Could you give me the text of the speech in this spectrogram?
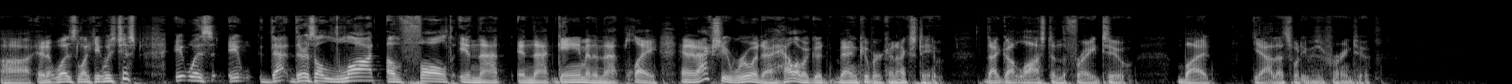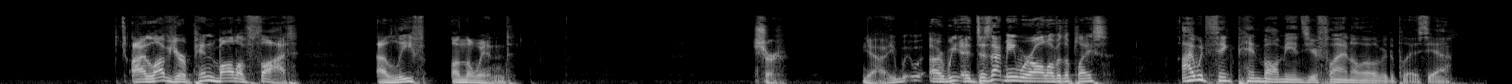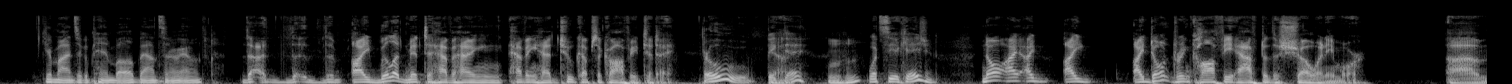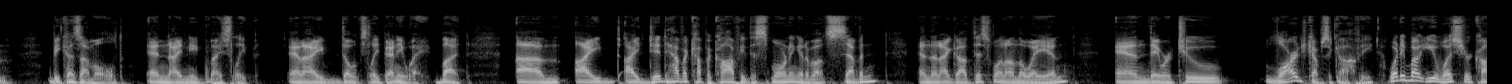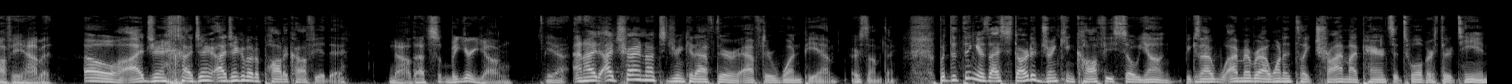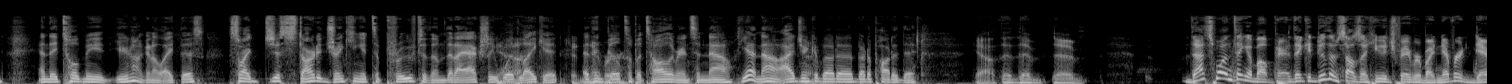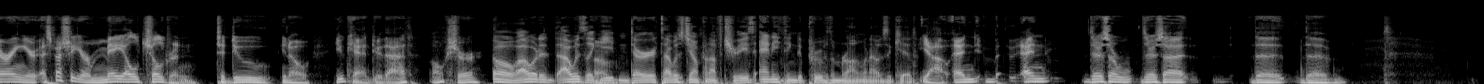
Uh, and it was like it was just it was it that there's a lot of fault in that in that game and in that play, and it actually ruined a hell of a good Vancouver Canucks team that got lost in the fray too. But yeah, that's what he was referring to. I love your pinball of thought. A leaf on the wind. Sure. Yeah. Are we? Does that mean we're all over the place? I would think pinball means you're flying all over the place. Yeah, your mind's like a pinball bouncing around. The, the, the, I will admit to have, having having had two cups of coffee today. Oh, big day. Mm-hmm. What's the occasion? No, I, I I I don't drink coffee after the show anymore, um, because I'm old and I need my sleep, and I don't sleep anyway. But um, I I did have a cup of coffee this morning at about seven, and then I got this one on the way in, and they were two large cups of coffee. What about you? What's your coffee habit? Oh, I drink. I drink. I drink about a pot of coffee a day. No, that's but you're young. Yeah, and I I try not to drink it after after 1 p.m. or something. But the thing is, I started drinking coffee so young because I I remember I wanted to like try my parents at 12 or 13, and they told me you're not gonna like this. So I just started drinking it to prove to them that I actually would like it, and then built up a tolerance. And now, yeah, now I drink about a about a pot a day. Yeah, the the the. That's one thing about parents. They could do themselves a huge favor by never daring your, especially your male children, to do. You know, you can't do that. Oh, sure. Oh, I would. I was like eating dirt. I was jumping off trees. Anything to prove them wrong when I was a kid. Yeah, and and there's a there's a the the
